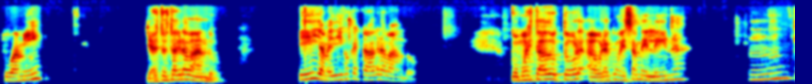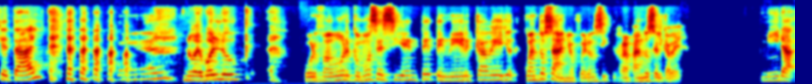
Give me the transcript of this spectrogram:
¿Tú a mí? Ya esto está grabando. Sí, ya me dijo que estaba grabando. ¿Cómo está, doctor, ahora con esa melena? Mm, ¿Qué tal? Nuevo look. Por favor, ¿cómo se siente tener cabello? ¿Cuántos años fueron rapándose el cabello? Mira,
